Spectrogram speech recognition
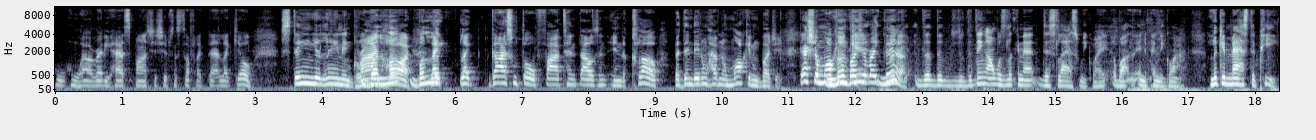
who, who already has sponsorships and stuff like that. Like yo, stay in your lane and grind look- hard. but look- like like guys who throw five ten thousand in the club, but then they don't have no marketing budget. That's your marketing look budget at- right there. the, the the the thing I was looking at this last week, right, about the independent grind. Look at Master P.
